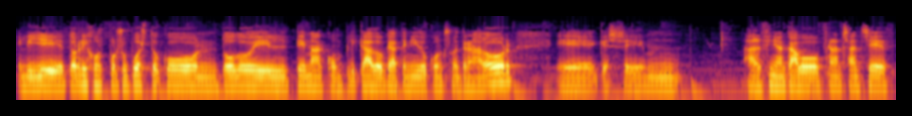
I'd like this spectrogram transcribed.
El Torrijos, por supuesto, con todo el tema complicado que ha tenido con su entrenador, eh, que se, mm, al fin y al cabo, Fran Sánchez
